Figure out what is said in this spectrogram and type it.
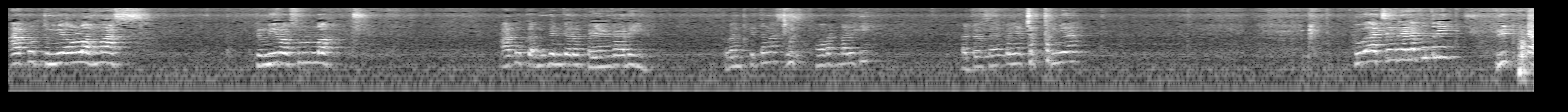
Aku demi Allah mas, demi Rasulullah, aku gak mungkin ke Bayangkari. Bukan begitu mas, Muhammad Maliki? Ada saya punya buktinya. Bu Ajeng Riana Putri, Bribka.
